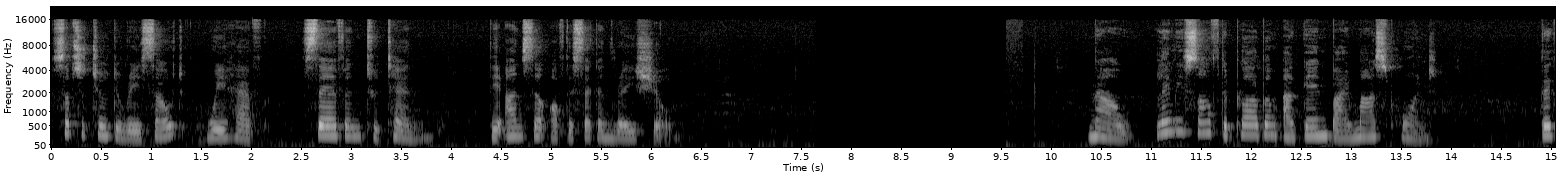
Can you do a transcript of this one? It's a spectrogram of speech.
Substitute the result, we have 7 to 10, the answer of the second ratio. Now, let me solve the problem again by mass point. The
